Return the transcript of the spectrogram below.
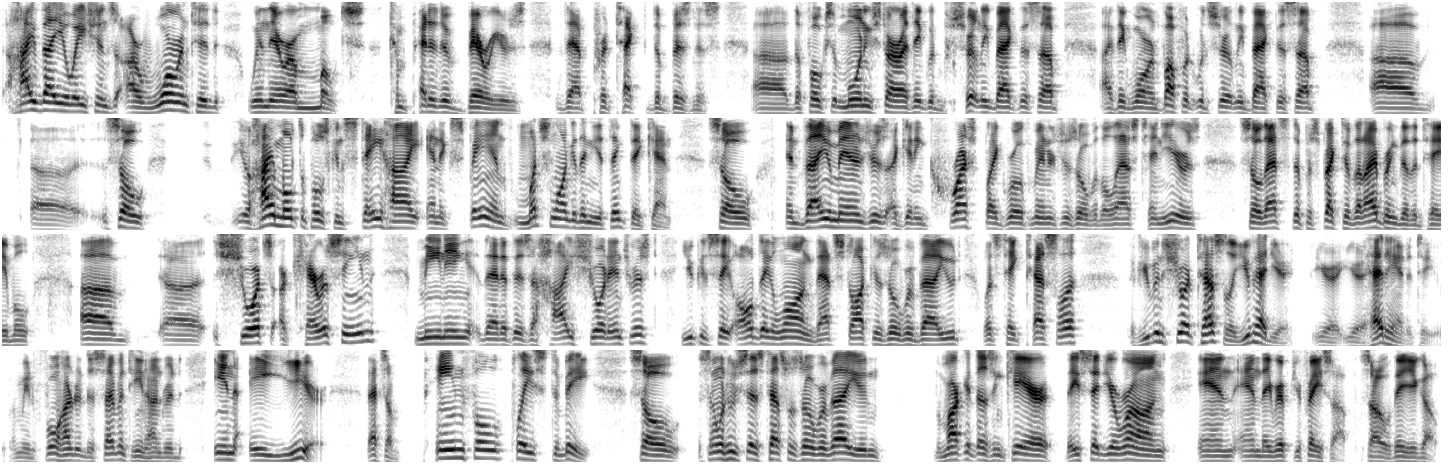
high valuations are warranted when there are moats competitive barriers that protect the business. Uh, the folks at Morningstar, I think, would certainly back this up. I think Warren Buffett would certainly back this up. Uh, uh, so you know, high multiples can stay high and expand much longer than you think they can. So, and value managers are getting crushed by growth managers over the last 10 years. So that's the perspective that I bring to the table. Uh, uh, shorts are kerosene, meaning that if there's a high short interest, you could say all day long that stock is overvalued. Let's take Tesla. If you've been short Tesla, you've had your your your head handed to you. I mean, 400 to 1700 in a year. That's a painful place to be. So, someone who says Tesla's overvalued, the market doesn't care. They said you're wrong, and and they ripped your face off. So there you go.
